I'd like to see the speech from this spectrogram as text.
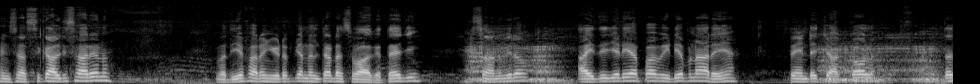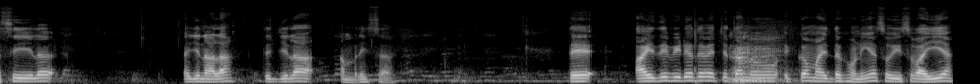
ਹਾਂਜੀ, ਸਤਿ ਸ਼੍ਰੀ ਅਕਾਲ ਜੀ ਸਾਰਿਆਂ ਨੂੰ। ਵਧੀਆ ਫਾਰਮ YouTube ਚੈਨਲ 'ਤੇ ਤੁਹਾਡਾ ਸਵਾਗਤ ਹੈ ਜੀ। ਕਿਸਾਨ ਵੀਰੋ, ਅੱਜ ਦੇ ਜਿਹੜੇ ਆਪਾਂ ਵੀਡੀਓ ਬਣਾ ਰਹੇ ਆ ਪਿੰਡ ਚੱਕੌਲ, ਤਹਿਸੀਲ ਅਜਨਾਲਾ ਤੇ ਜ਼ਿਲ੍ਹਾ ਅੰਮ੍ਰਿਤਸਰ। ਤੇ ਅੱਜ ਦੀ ਵੀਡੀਓ ਦੇ ਵਿੱਚ ਤੁਹਾਨੂੰ ਇੱਕੋ ਮੱਝ ਦਿਖਾਉਣੀ ਆ, ਸੂਈ ਸਵਾਈ ਆ।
